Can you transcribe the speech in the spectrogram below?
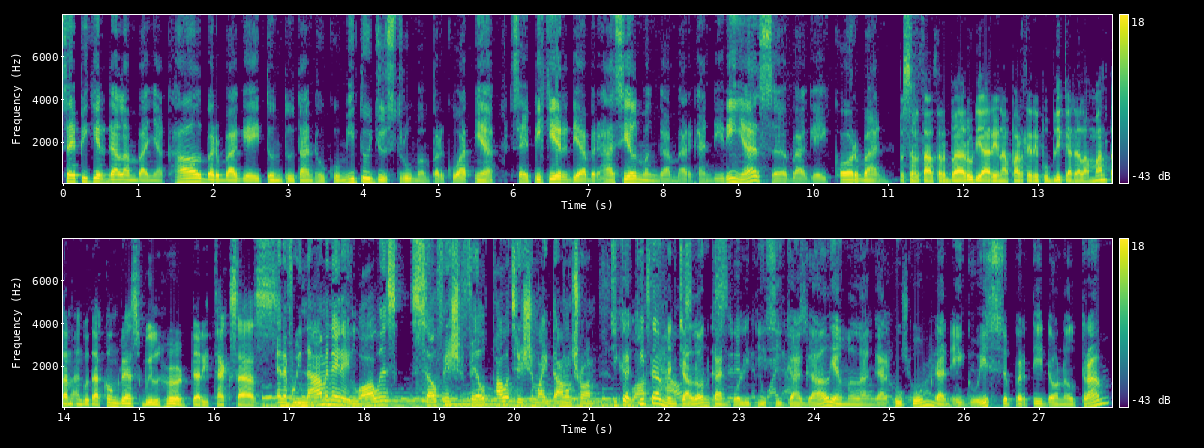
Saya pikir dalam banyak hal berbagai tuntutan hukum itu justru memperkuatnya. Saya pikir dia berhasil menggambarkan dirinya sebagai korban. Peserta terbaru di arena Partai Republik adalah mantan anggota Kongres Will Hurd dari Texas. And if we nominate a lawless, selfish, failed politician like Donald Trump, jika kita mencalonkan politisi gagal yang melanggar hukum dan egois seperti Donald Trump,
